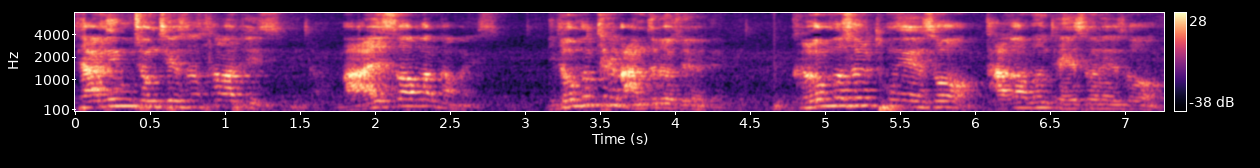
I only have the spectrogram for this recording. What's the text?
대한민국 정치에서 사라져 있습니다. 말 싸움만 남아 있습니다. 이런 것들이 만들어져야 됩니다. 그런 것을 통해서 다가오는 대선에서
